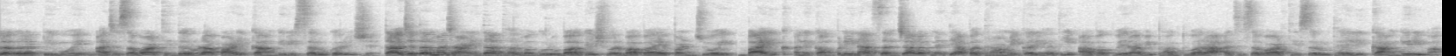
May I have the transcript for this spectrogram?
અલગ અલગ ટીમોએ આજે સવારથી દરોડા પાડી કામગીરી શરૂ કરી છે. તાજેતરમાં જાણીતા ધર્મગુરુ બાગેશ્વર બાબાએ પણ જોઈ બાઇક અને કંપનીના સંચાલકને ત્યાં પધરામણી કરી હતી. આવકવેરા વિભાગ દ્વારા આજે સવારથી શરૂ થયેલી કામગીરીમાં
